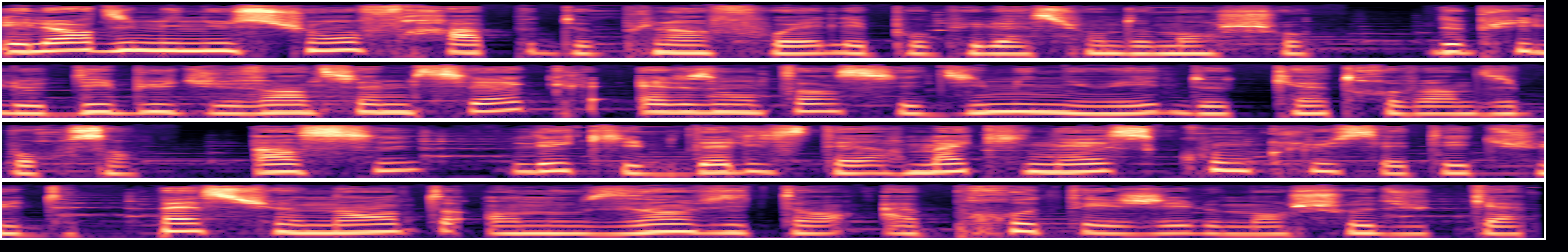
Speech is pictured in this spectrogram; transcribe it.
Et leur diminution frappe de plein fouet les populations de manchots. Depuis le début du XXe siècle, elles ont ainsi diminué de 90%. Ainsi, l'équipe d'Alistair McInnes conclut cette étude passionnante en nous invitant à protéger le manchot du Cap.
